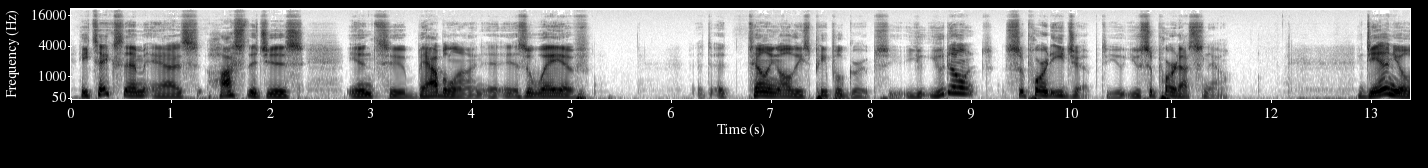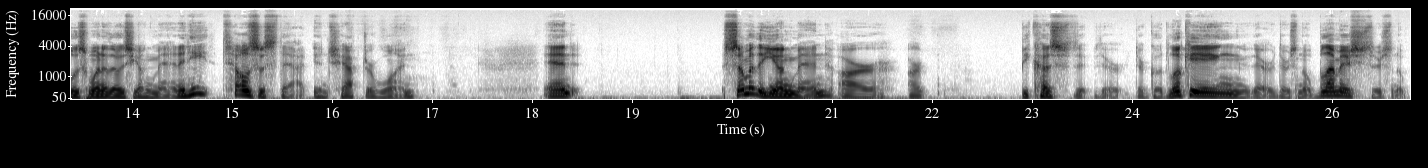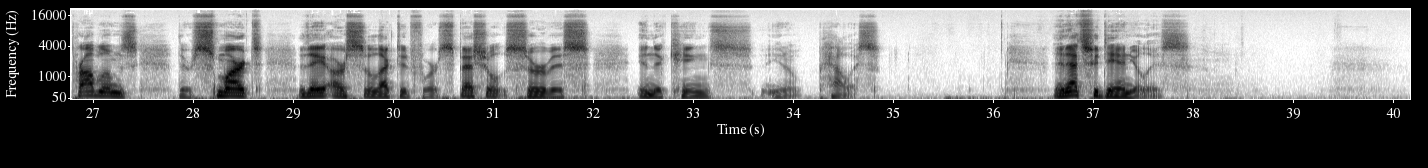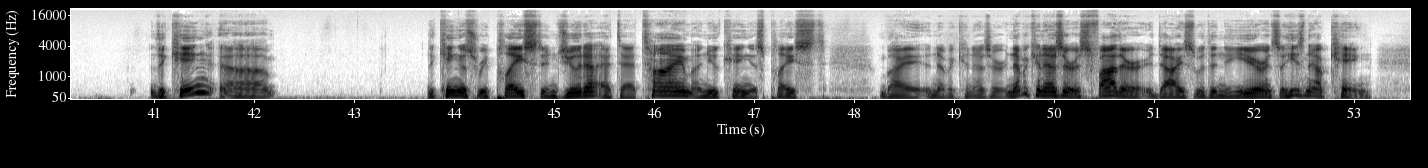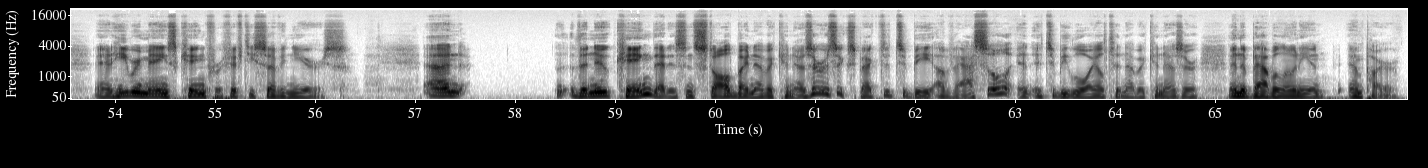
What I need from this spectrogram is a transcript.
He takes them as hostages into Babylon as a way of uh, telling all these people groups, you, you don't support Egypt, you, you support us now. Daniel is one of those young men, and he tells us that in chapter 1. And some of the young men are are because they're they're good looking, there's no blemish, there's no problems, they're smart. They are selected for special service in the king's you know palace, and that's who Daniel is. The king. Uh, the king is replaced in Judah at that time. A new king is placed by Nebuchadnezzar. Nebuchadnezzar, his father, dies within the year, and so he's now king, and he remains king for 57 years. And the new king that is installed by Nebuchadnezzar is expected to be a vassal and to be loyal to Nebuchadnezzar and the Babylonian Empire.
